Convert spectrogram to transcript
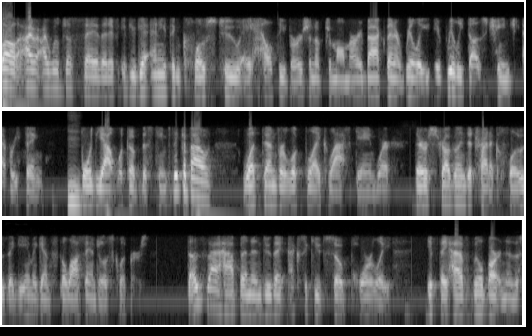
Well, I, I will just say that if, if you get anything close to a healthy version of Jamal Murray back, then it really it really does change everything mm. for the outlook of this team. Think about what Denver looked like last game, where they're struggling to try to close a game against the Los Angeles Clippers. Does that happen, and do they execute so poorly if they have Will Barton in, this,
